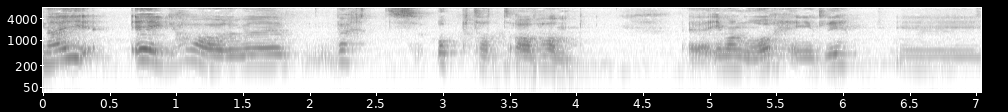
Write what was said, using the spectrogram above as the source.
Nei, jeg har eh, vært opptatt av han eh, i mange år, egentlig. Mm.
